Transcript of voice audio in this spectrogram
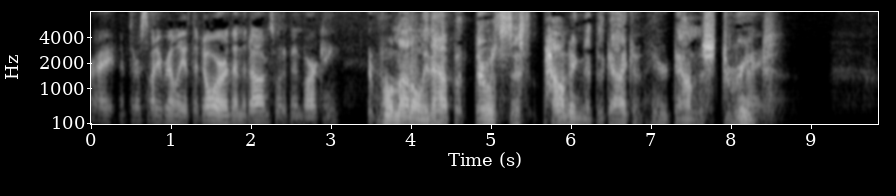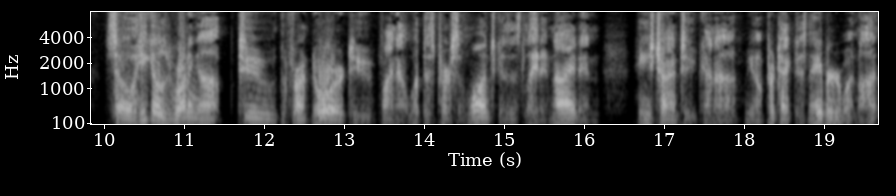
Right. And if there was somebody really at the door, then the dogs would have been barking. Well, not only that, but there was this pounding that the guy could hear down the street. Right. So he goes running up to the front door to find out what this person wants because it's late at night and he's trying to kind of, you know, protect his neighbor or whatnot.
